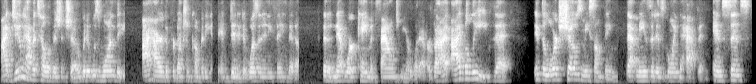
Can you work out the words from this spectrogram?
I do have a television show, but it was one that I hired the production company and did it. It wasn't anything that uh, that a network came and found me or whatever. But I, I believe that if the Lord shows me something, that means that it's going to happen. And since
